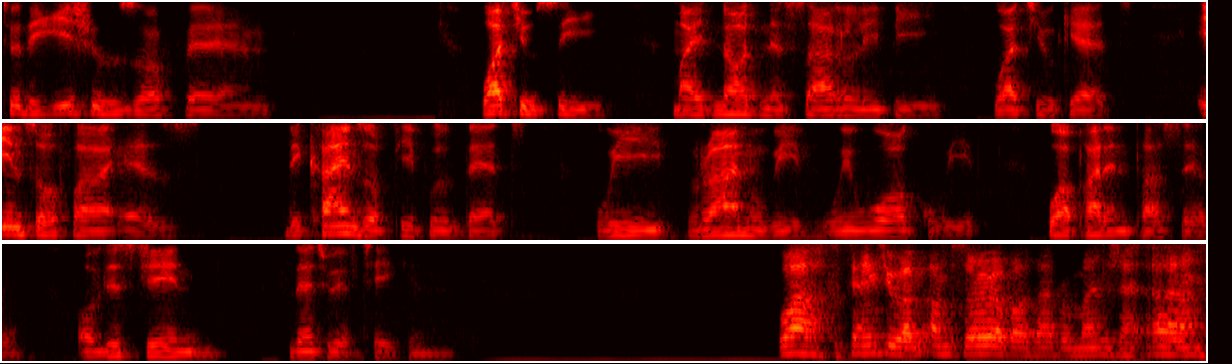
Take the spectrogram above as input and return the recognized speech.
to the issues of um, what you see might not necessarily be what you get, insofar as the kinds of people that we run with, we walk with, who are part and parcel of this journey that we have taken. Wow, thank you. I'm, I'm sorry about that, Bra Mandla. Um,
